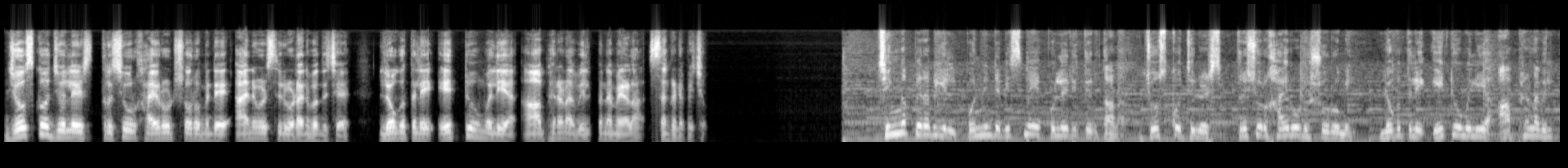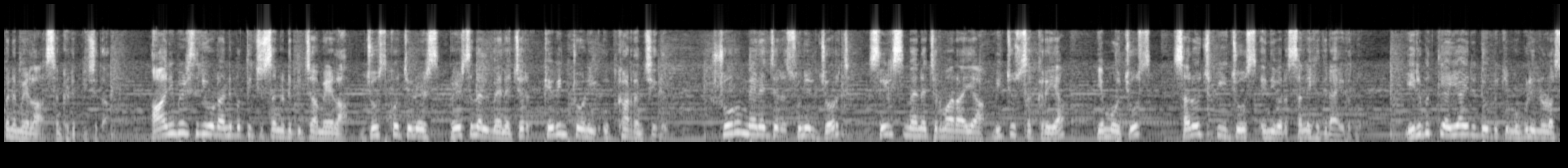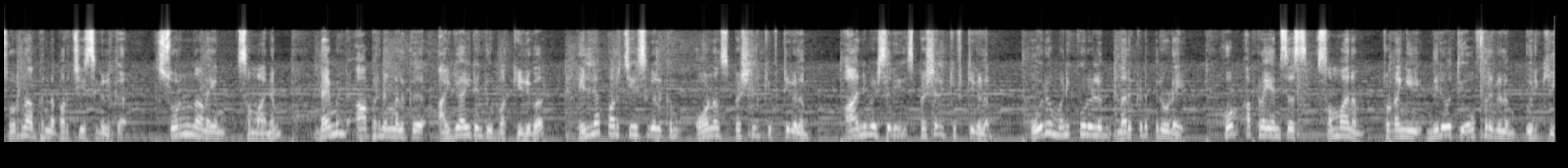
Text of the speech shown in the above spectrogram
Josco jewellers Thrissur high road ഷോറൂമിന്റെ ആനിവേഴ്സറിയോടനുബന്ധിച്ച് ലോകത്തിലെ ഏറ്റവും വലിയ ആഭരണ വിൽപ്പന മേള സംഘടിപ്പിച്ചു. ചിങ്ങപ്പിറവിയിൽ പൊന്നിന്റെ വിസ്മയ പുല്ലരി തീർത്താണ് Josco jewellers Thrissur high road ഷോറൂമിൽ ലോകത്തിലെ ഏറ്റവും വലിയ ആഭരണ വിൽപ്പന മേള സംഘടിപ്പിച്ചത്. ആനിവേഴ്സറിയോടനുബന്ധിച്ച് സംഘടിപ്പിച്ച മേള Josco jewellers personal manager Kevin Tony ഉദ്ഘാടനം ചെയ്തു. Showroom manager Sunil George sales മാനേജർമാരായ Biju Sakariya M O Jose Sanoj P Jose എന്നിവർ സന്നിഹിതരായിരുന്നു. ഇരുപത്തി അയ്യായിരം രൂപയ്ക്ക് മുകളിലുള്ള സ്വർണാഭരണ പർച്ചേസുകൾക്ക് സ്വർണ നാണയം സമ്മാനം ഡയമണ്ട് ആഭരണങ്ങൾക്ക് അയ്യായിരം രൂപ കിഴിവ് എല്ലാ പർച്ചേസുകൾക്കും ഓണം സ്പെഷ്യൽ ഗിഫ്റ്റുകളും ആനിവേഴ്സറി സ്പെഷ്യൽ ഗിഫ്റ്റുകളും ഓരോ മണിക്കൂറിലും നറുക്കെടുപ്പിലൂടെ ഹോം അപ്ലയൻസസ് സമ്മാനം തുടങ്ങി നിരവധി ഓഫറുകളും ഒരുക്കി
